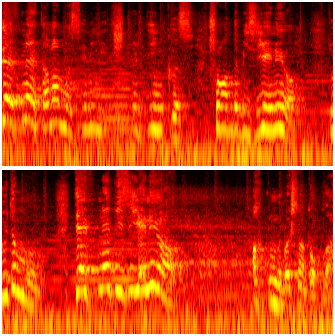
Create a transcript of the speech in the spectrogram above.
Defne tamam mı? Senin yetiştirdiğin kız şu anda bizi yeniyor. Duydun mu? Defne bizi yeniyor. Aklını başına topla.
